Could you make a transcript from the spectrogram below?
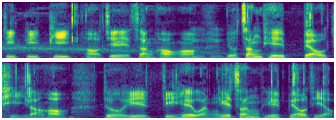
DPP 啊，这些账号哈，有张贴标题了哈，就一底下网页张贴标题啊，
